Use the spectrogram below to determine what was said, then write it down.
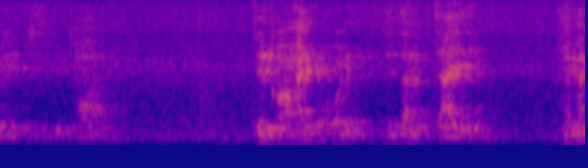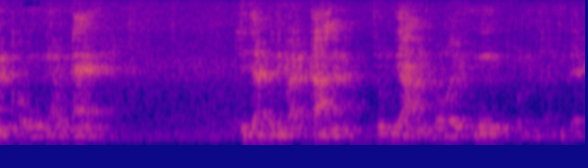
มีประสิทธิภาพ จึงขอให้ทุกคนได้ตั้งใจ ให้มั่นคงแน่วแน่ ที่จะปฏิบัติการทุกอย่างโดยมุ่งผลสำเร็จ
